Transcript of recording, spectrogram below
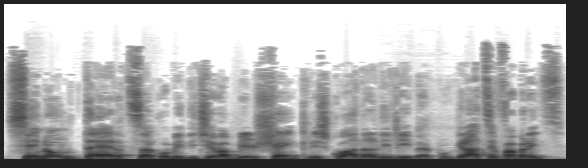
se non terza, come diceva Bill Shankly, squadra di Liverpool. Grazie Fabrizio.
